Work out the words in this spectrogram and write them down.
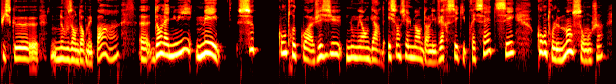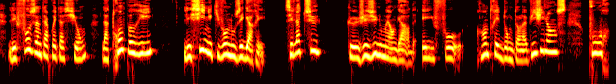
puisque ne vous endormez pas, hein, euh, dans la nuit, mais ce contre quoi Jésus nous met en garde essentiellement dans les versets qui précèdent, c'est contre le mensonge, les fausses interprétations, la tromperie, les signes qui vont nous égarer. C'est là-dessus que Jésus nous met en garde et il faut rentrer donc dans la vigilance pour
